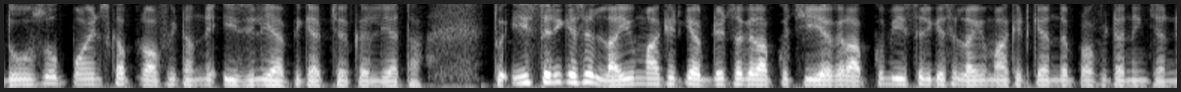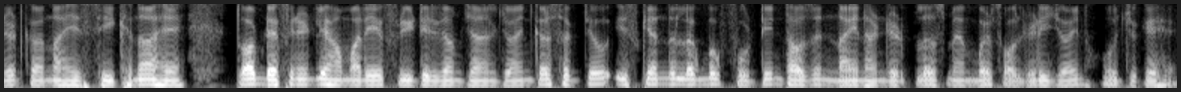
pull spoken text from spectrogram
दो सौ पॉइंट्स का प्रॉफिट हमने ईजिली यहाँ पे कैप्चर कर लिया था। तो इस तरीके से लाइव मार्केट के अपडेट्स अगर आपको चाहिए, अगर आपको भी इस तरीके से लाइव मार्केट के अंदर प्रॉफिट अर्निंग जनरेट करना है, सीखना है तो आप डेफिनेटली हमारे फ्री टेलीग्राम चैनल ज्वाइन कर सकते हो। इसके अंदर लगभग fourteen plus members already join हो चुके हैं।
